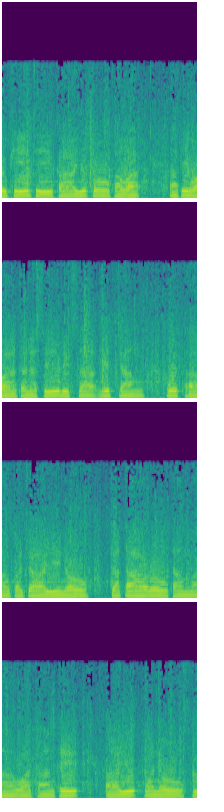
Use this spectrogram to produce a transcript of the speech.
สุขีทีขายุโกภวะ อภิวาทนสีลิสะนิจังวุธาปจายโนจตารโธรรมวาทานติอายุวโนสุ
